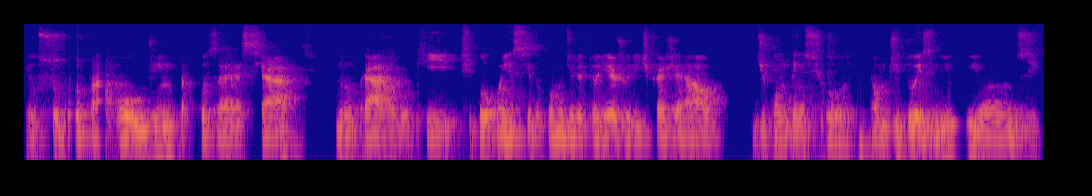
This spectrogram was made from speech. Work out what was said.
eu subo para a holding, para a COSA SA, num cargo que ficou conhecido como Diretoria Jurídica Geral de contencioso. Então, de 2011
